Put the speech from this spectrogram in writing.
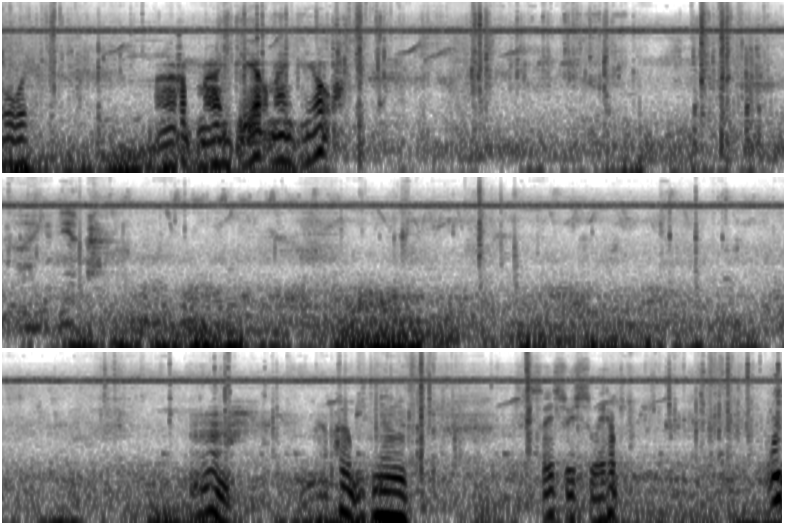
โอ้ย มาครับมาอีกแล้วมาอีกแล้วมาเพิ่มอีกหนึ่งสวยสวยๆครับ อุ้ย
